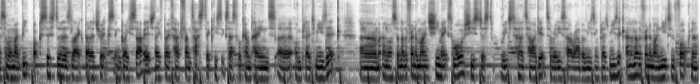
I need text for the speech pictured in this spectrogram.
Some of my beatbox sisters, like Bellatrix and Grace Savage, they've both had fantastically successful campaigns uh, on Pledge Music. Um, and also another friend of mine, She Makes War, she's just reached her target to release her album using Pledge Music. And another friend of mine, Newton Faulkner,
